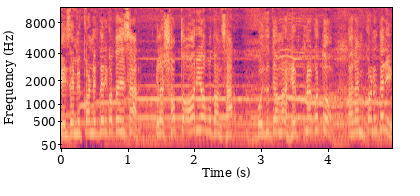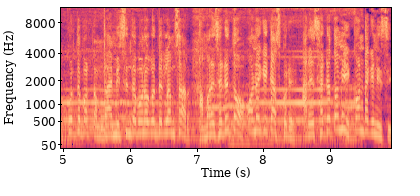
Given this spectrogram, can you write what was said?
এই যে আমি কন্ট্রাক্টারি করতেছি, স্যার, এগুলো সব তো ওরই অবদান, স্যার। ওই যদি আমার হেল্প না করতো, তাহলে আমি কন্ট্রাক্টারি করতে পারতাম তাই আমি চিন্তা ভাবনা করে দেখলাম, স্যার, আমার এই সাইডে তো অনেকে কাজ করে, আর এই সাইডে তো আমি কন্ট্রাক্টে নিছি।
